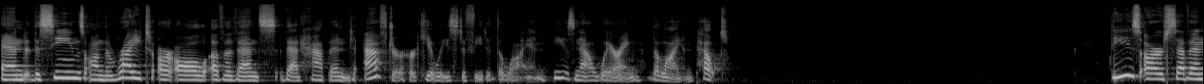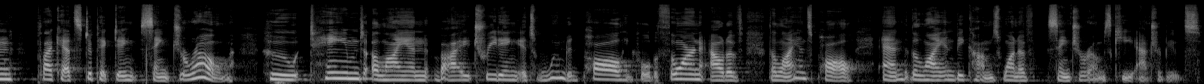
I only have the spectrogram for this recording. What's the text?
And the scenes on the right are all of events that happened after Hercules defeated the lion. He is now wearing the lion pelt. These are seven plaquettes depicting St. Jerome, who tamed a lion by treating its wounded paw. He pulled a thorn out of the lion's paw, and the lion becomes one of St. Jerome's key attributes.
